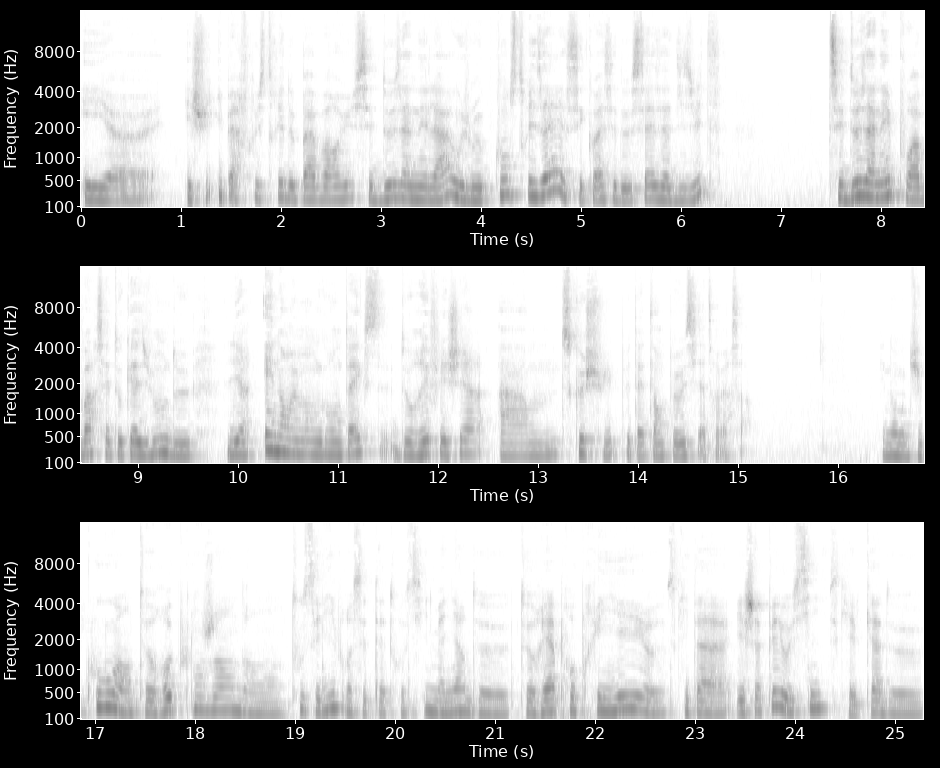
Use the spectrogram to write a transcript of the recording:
Et, euh, et je suis hyper frustrée de ne pas avoir eu ces deux années-là où je me construisais. C'est quoi? C'est de 16 à 18 ces deux années pour avoir cette occasion de lire énormément de grands textes, de réfléchir à hum, ce que je suis, peut-être un peu aussi à travers ça. Et donc du coup, en te replongeant dans tous ces livres, c'est peut-être aussi une manière de te réapproprier euh, ce qui t'a échappé aussi, ce qui est le cas de,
